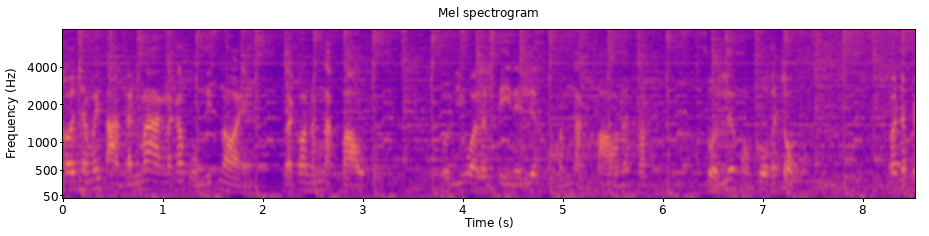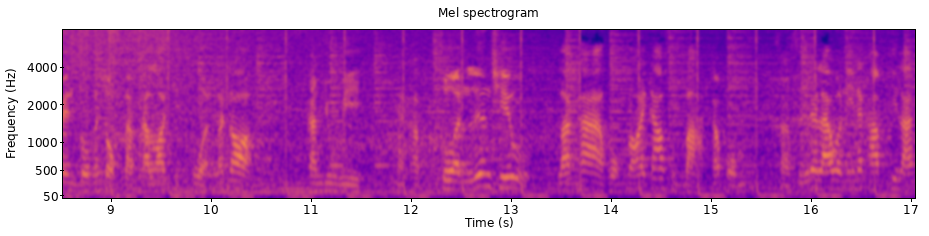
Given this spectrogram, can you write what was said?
ก็จะไม่ต่างกันมากนะครับผมนิดหน่อย แล้วก็น้ำหนักเบา ตัวนี้วารันตีในเรื่องของน้ำหนักเบานะครับ ส่วนเรื่องของตัวกระจก ก็จะเป็นตัวกระจกแบบกันรอยขีดข่วน แล้วก็กัน UV นะครับ ส่วนเรื่องชิลราคา 690 บาทครับผม สั่งซื้อได้แล้ววันนี้นะครับ ที่ร้าน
